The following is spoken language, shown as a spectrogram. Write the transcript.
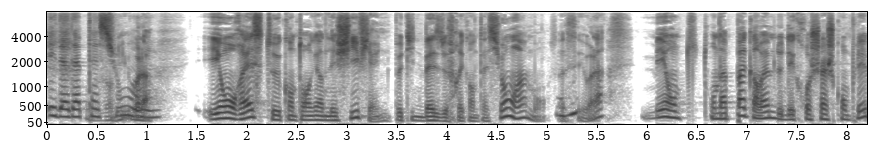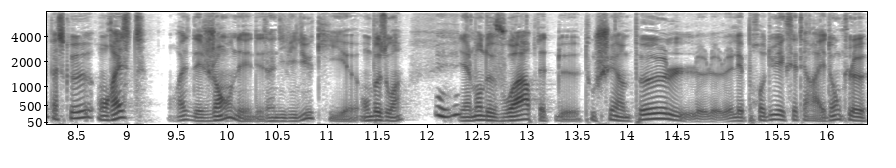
Et d'adaptation. Voilà. Euh. Et on reste, quand on regarde les chiffres, il y a une petite baisse de fréquentation, hein, bon, ça mhm. c'est voilà, mais on n'a pas quand même de décrochage complet parce que on reste on reste des gens, des, individus qui euh, ont besoin mhm. finalement de voir, peut-être de toucher un peu les produits, etc. Et donc le,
